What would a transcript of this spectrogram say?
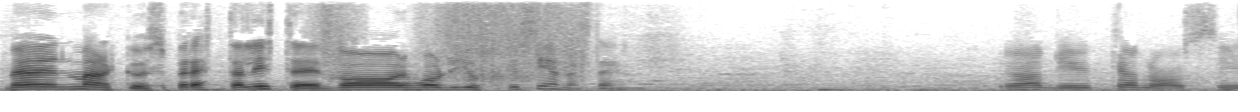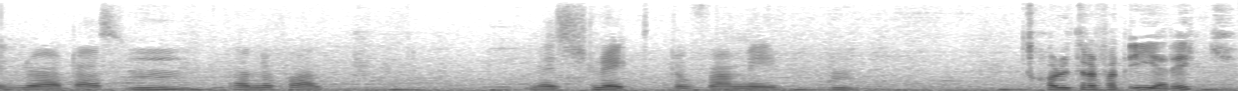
Men Marcus, berätta lite. Vad har du gjort det senaste? Jag hade ju kalas i lördags Mm. i alla fall. Med släkt och familj. Har du träffat Erik?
